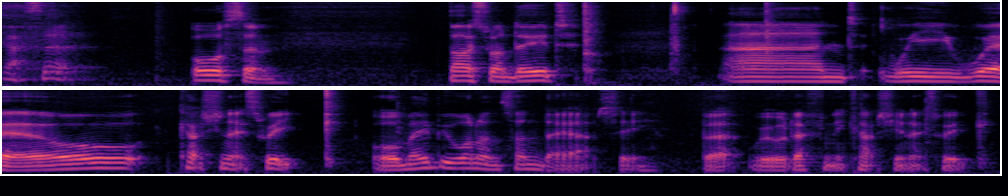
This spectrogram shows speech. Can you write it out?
That's it. Awesome. Nice one, dude. And we will catch you next week, or maybe one on Sunday, actually. But we will definitely catch you next week.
